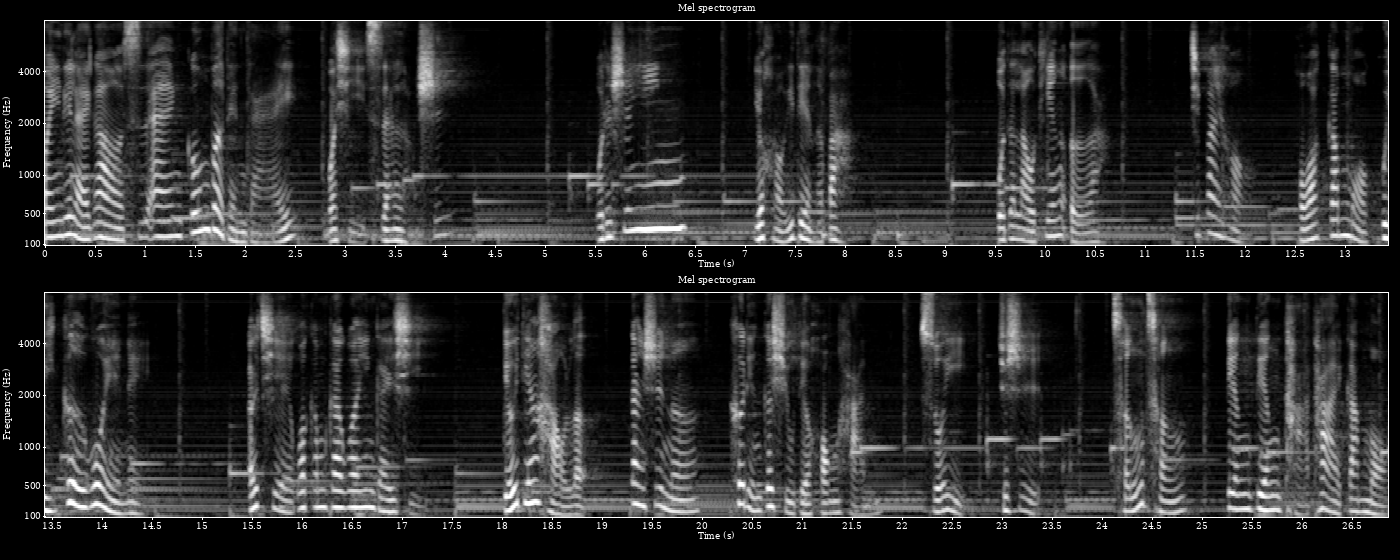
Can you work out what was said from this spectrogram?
欢迎你来到思安公播电台，我是思安老师。我的声音有好一点了吧？我的老天鹅啊，击败哈，和我感冒几个月呢，而且我感觉我应该是有一点好了，但是呢，可能个受到风寒，所以就是层层颠颠塔塔的感冒，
